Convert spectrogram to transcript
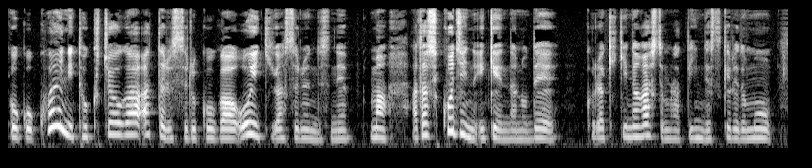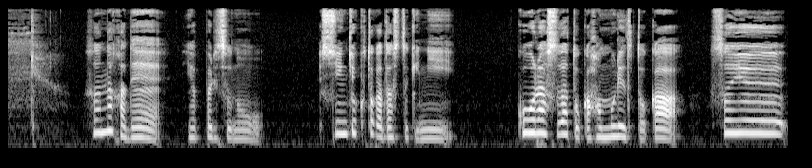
構こう声に特徴があったりする子が多い気がするんですね。まあ私個人の意見なのでこれは聞き流してもらっていいんですけれどもその中でやっぱりその新曲とか出す時にコーラスだとかハモリだとかそういう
